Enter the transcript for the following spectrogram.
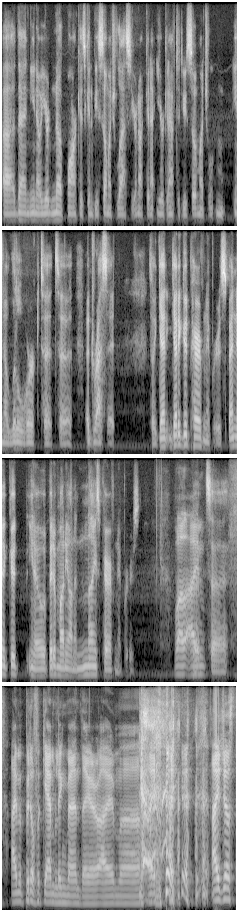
uh, then you know your nub mark is going to be so much less. You're not gonna you're gonna have to do so much you know little work to to address it. So get get a good pair of nippers. Spend a good you know a bit of money on a nice pair of nippers. Well, I'm But, uh, I'm a bit of a gambling man there. I'm uh, I, I just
